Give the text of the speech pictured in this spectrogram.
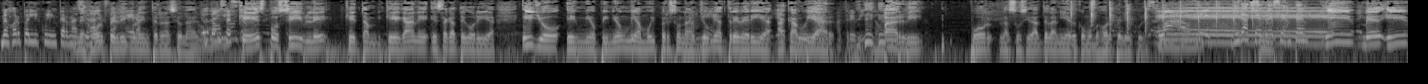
mejor película internacional. Mejor extranjera. película internacional. Entonces- que es posible que que gane esa categoría. Y yo, en mi opinión mía muy personal, yo me atrevería a cambiar tuya. Barbie por La Sociedad de la Nieve como mejor película. Eh, Mira que reciente, Y me, y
